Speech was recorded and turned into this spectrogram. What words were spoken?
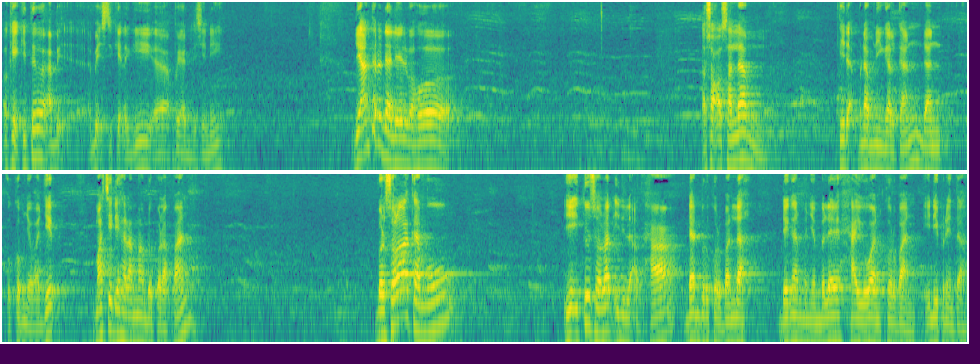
Okey kita ambil ambil sedikit lagi uh, apa yang ada di sini. Di antara dalil bahawa Rasulullah SAW tidak pernah meninggalkan dan hukumnya wajib masih di halaman 28 bersolat kamu iaitu solat idul adha dan berkorbanlah dengan menyembelih haiwan korban. Ini perintah.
